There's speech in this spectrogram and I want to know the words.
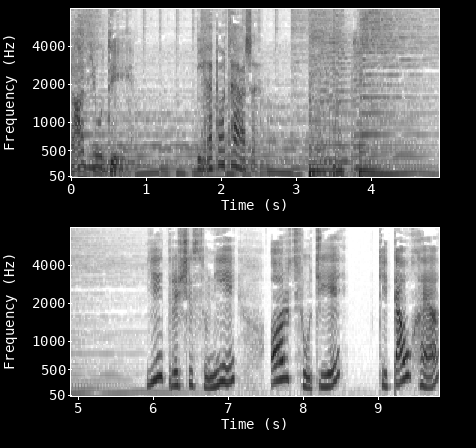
Radio D. Die Reportage. ये दृश्य सुनिए और सोचिए कि ताउखया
